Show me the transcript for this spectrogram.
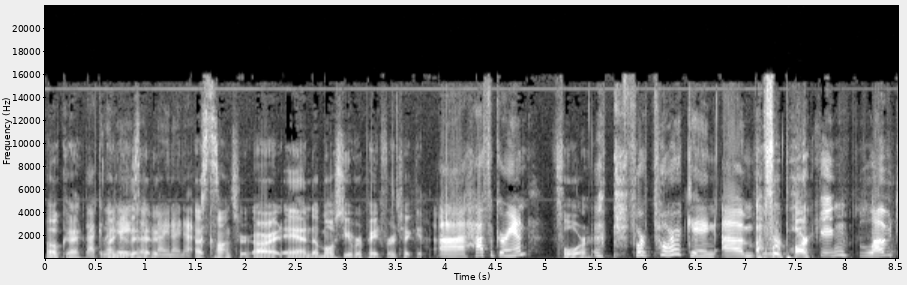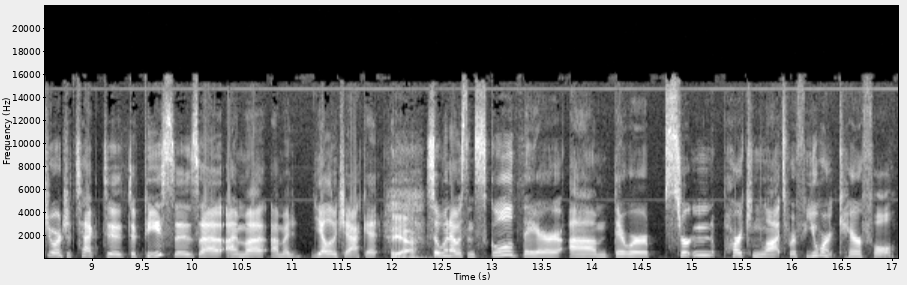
Okay. Back in the I days they of had a, 99X. a concert. All right, and uh, most of you ever paid for a ticket Uh, half a grand for for parking. Um, for parking? love Georgia Tech to, to pieces. Uh, I'm a I'm a yellow jacket. Yeah. So when I was in school there, um, there were certain parking lots where if you weren't careful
